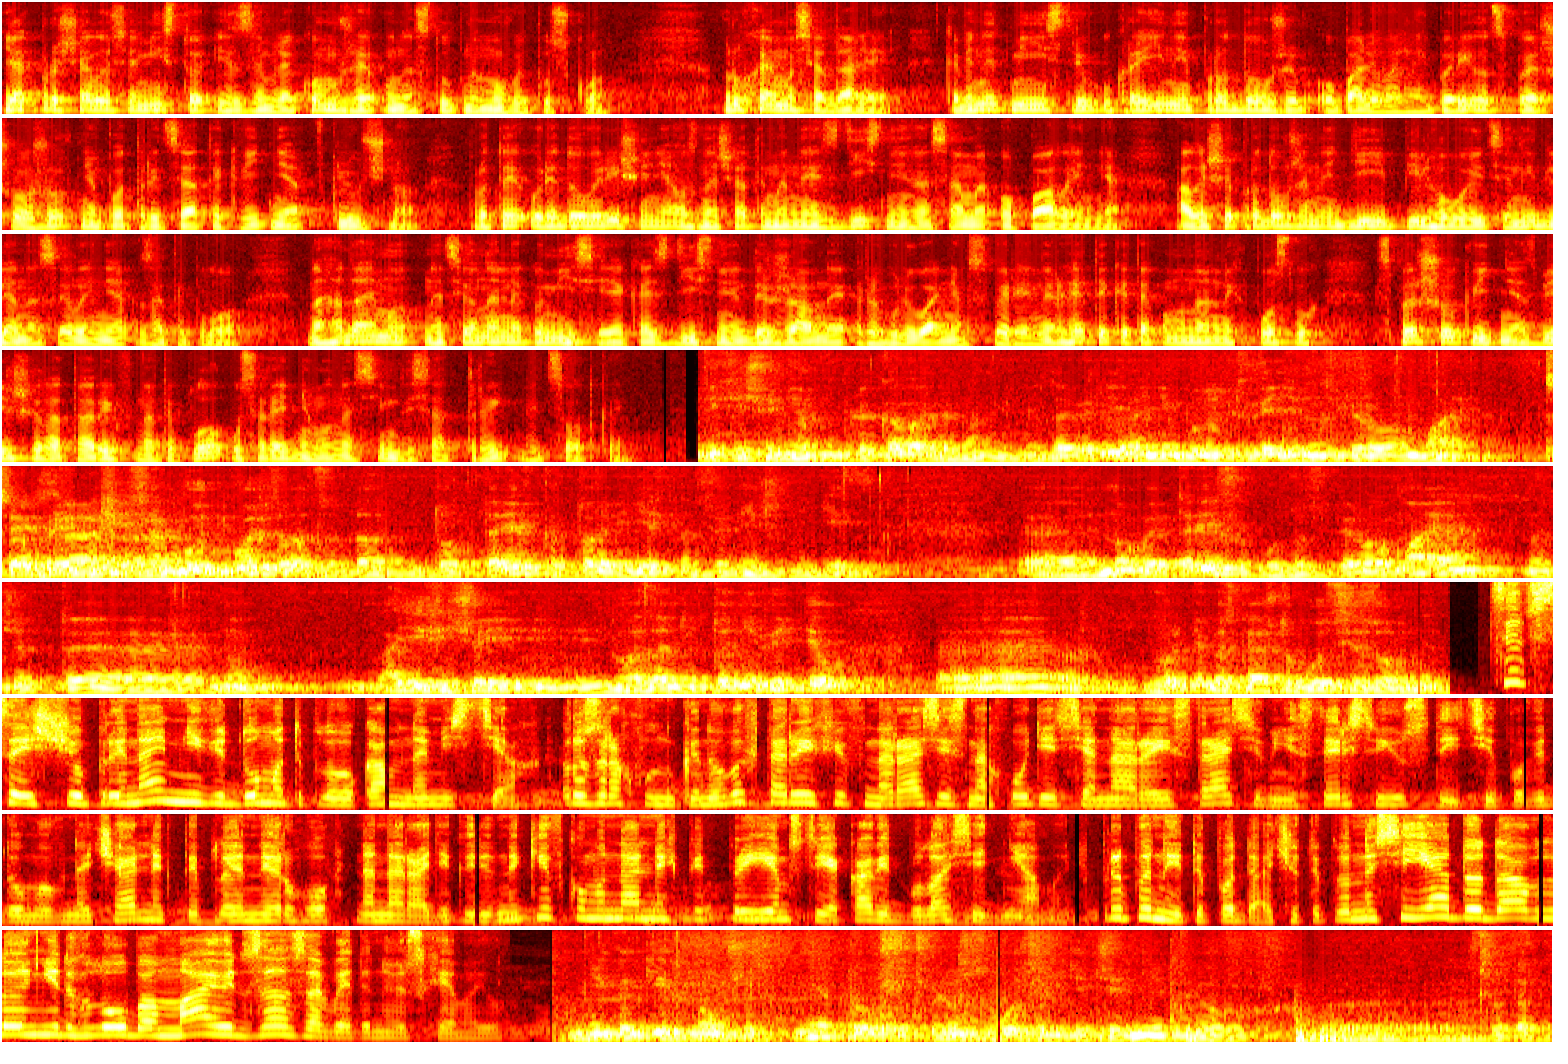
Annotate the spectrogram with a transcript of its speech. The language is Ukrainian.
Як прощалося місто із земляком вже у наступному випуску. Рухаємося далі. Кабінет міністрів України продовжив опалювальний період з 1 жовтня по 30 квітня включно. Проте урядове рішення означатиме не здійснення саме опалення, а лише продовження дії пільгової ціни для населення за тепло. Нагадаємо, Національна комісія, яка здійснює державне регулювання в сфері енергетики та комунальних послуг, з 1 квітня збільшила тариф на тепло у середньому на 73%. Их еще не опубликовали, нам их не довели, они будут введены с 1 мая. Месяц за- будет пользоваться да, тот тариф, который есть на сегодняшний день. Э, Новые тарифы будут с 1 мая, значит, э, ну, а их еще и и глаза никто не видел. Э, Вроде бы сказать, что будут сезонные. Все, що принаймні відомо тепловикам на місцях. Розрахунки нових тарифів наразі знаходяться на реєстрації в Міністерстві юстиції, повідомив начальник теплоенерго на нараді керівників комунальних підприємств, яка відбулася днями. Припинити подачу теплоносія, додав Леонід Глоба, мають за заведеною схемою. Никаких новшеств нету, плюс 8 в течение трех э, суток.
